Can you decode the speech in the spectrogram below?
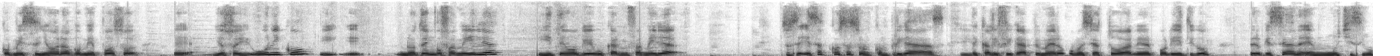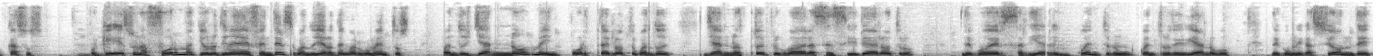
con mi señora o con mi esposo, eh, yo soy único y no tengo familia y tengo que buscar mi familia. Entonces, esas cosas son complicadas sí. de calificar primero, como decías tú, a nivel político, pero que sean en muchísimos casos. Porque es una forma que uno tiene de defenderse cuando ya no tengo argumentos, cuando ya no me importa el otro, cuando ya no estoy preocupado de la sensibilidad del otro, de poder salir al encuentro, un encuentro de diálogo, de comunicación, de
